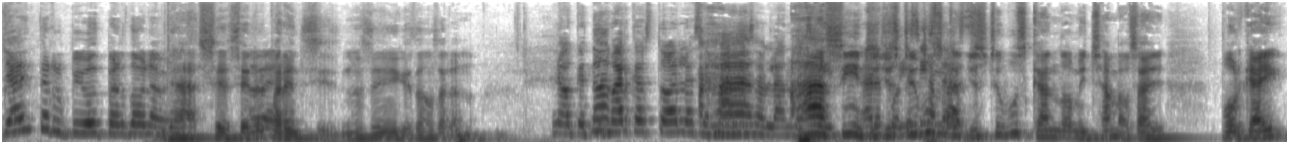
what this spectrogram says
Ya interrumpimos, perdóname. Ya, sé, sé A el ver. paréntesis, no sé ni de qué estamos hablando. No, que tú No. marcas todas las semanas Ajá. hablando Ah, así. sí, entonces yo estoy, busca- yo estoy buscando mi chamba, o sea, porque hay,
